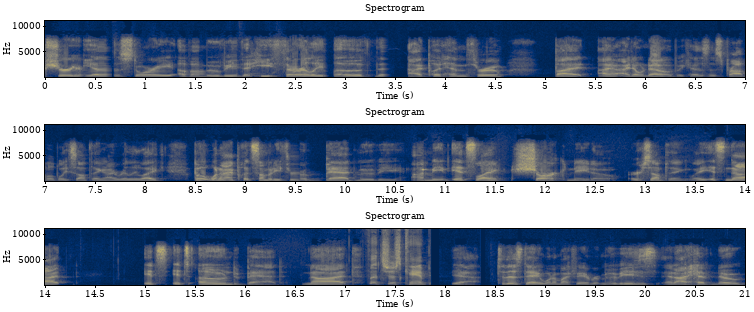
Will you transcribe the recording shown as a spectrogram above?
Sure he has a story of a movie that he thoroughly loathed that I put him through, but I, I, don't know because it's probably something I really like. But when I put somebody through a bad movie, I mean it's like Sharknado or something. Like it's not, it's it's owned bad, not. That's just campy. Yeah. To this day, one of my favorite movies, and I have no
